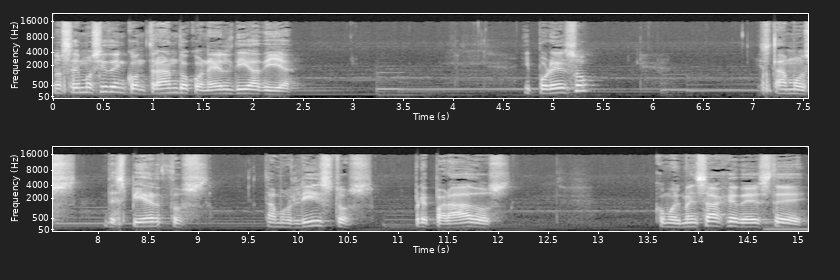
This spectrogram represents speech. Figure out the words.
nos hemos ido encontrando con Él día a día. Y por eso estamos despiertos, estamos listos, preparados, como el mensaje de, este,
